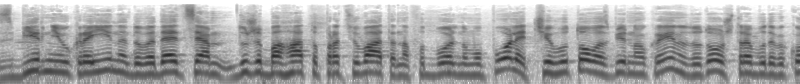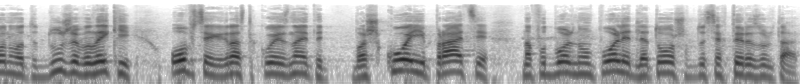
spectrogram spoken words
збірній України доведеться дуже багато працювати на футбольному полі. Чи готова збірна України до того, що треба буде виконувати дуже великий обсяг якраз такої, знаєте, важкої праці на футбольному полі для того, щоб досягти результату?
